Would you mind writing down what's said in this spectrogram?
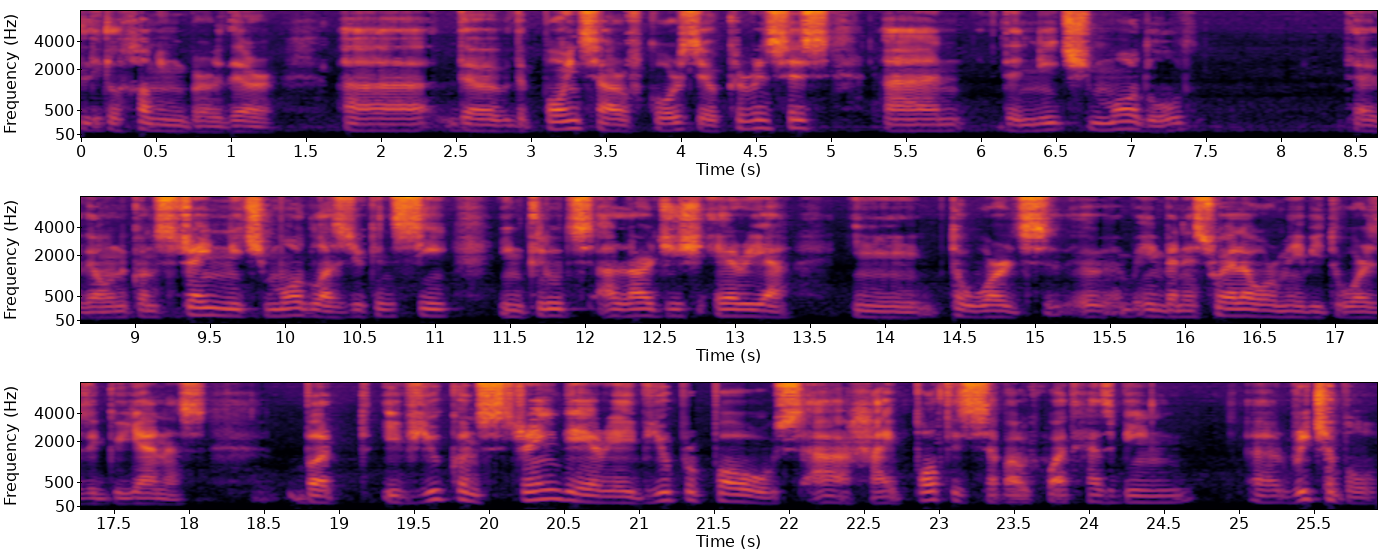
little hummingbird there, the the points are of course the occurrences and the niche model the, the unconstrained niche model, as you can see, includes a largish area in, towards uh, in Venezuela or maybe towards the Guyanas. But if you constrain the area, if you propose a hypothesis about what has been uh, reachable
